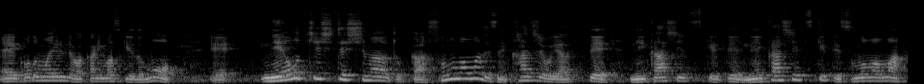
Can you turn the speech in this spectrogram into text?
えー、子供いるんで分かりますけれども、えー寝落ちしてしまうとかそのままですね家事をやって寝かしつけて寝かしつけてそのまま、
